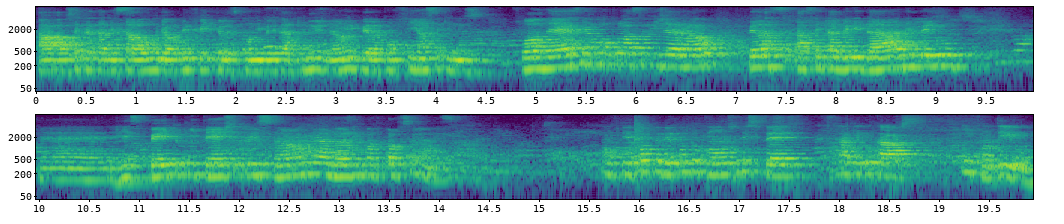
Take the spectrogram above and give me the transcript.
ao secretário de saúde, ao prefeito pela disponibilidade que nos dão e pela confiança que nos fornecem, a população em geral pela aceitabilidade e pelo é, respeito que tem a instituição e a nós enquanto profissionais. Bom, PB.com, subespécie, daqui do CAPS infantil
